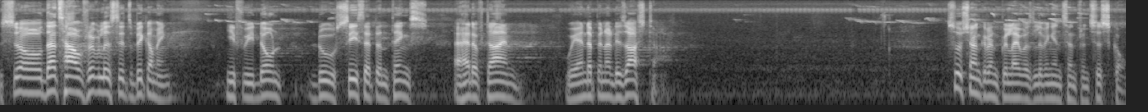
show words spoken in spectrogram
So that's how frivolous it's becoming. If we don't do… see certain things ahead of time, we end up in a disaster. So Shankaran Pillai was living in San Francisco.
